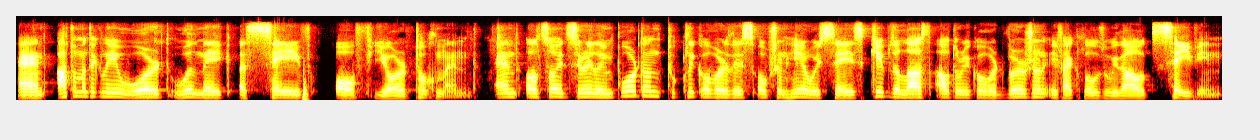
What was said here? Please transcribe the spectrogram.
and automatically Word will make a save of your document. And also it's really important to click over this option here which says keep the last auto-recovered version if I close without saving.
